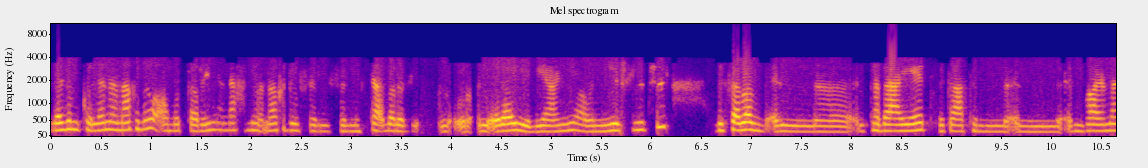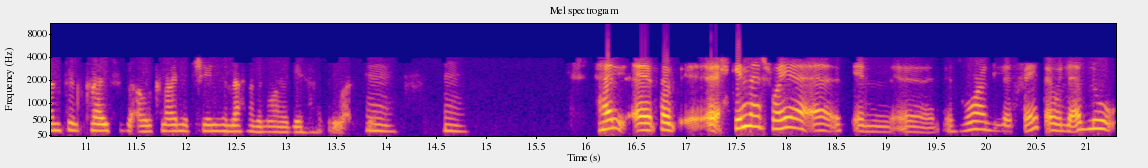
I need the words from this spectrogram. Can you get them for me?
لازم كلنا ناخده أو مضطرين إن إحنا ناخده في في المستقبل ال- القريب يعني أو ال near future بسبب ال- التبعيات بتاعه ال environmental crisis أو ال climate change اللي إحنا بنواجهها دلوقتي. هل آه طب آه، احكي لنا شوية آه ال- الأسبوع اللي فات أو اللي قبله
